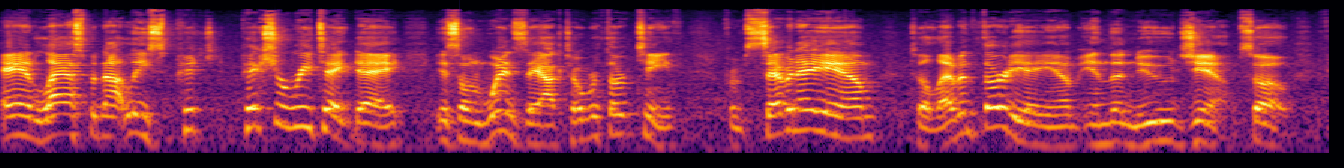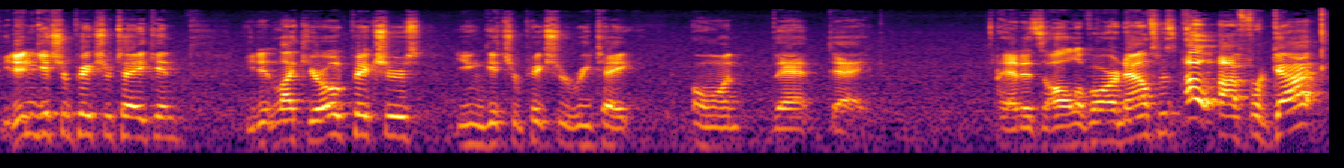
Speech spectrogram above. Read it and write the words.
And last but not least, Picture Retake Day is on Wednesday, October 13th from 7 a.m. to 11.30 a.m. in the new gym. So if you didn't get your picture taken, you didn't like your old pictures, you can get your picture retake on that day. That is all of our announcements. Oh, I forgot.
